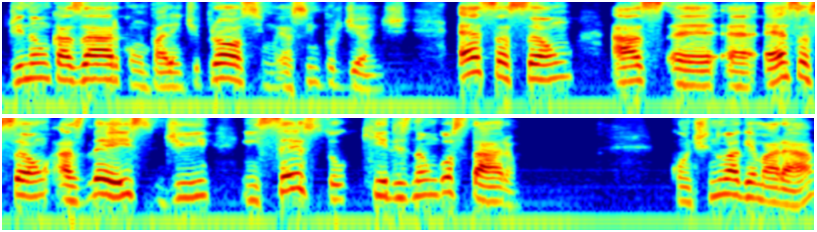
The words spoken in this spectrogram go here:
de não casar com um parente próximo e assim por diante. Essas são as, é, é, essas são as leis de incesto que eles não gostaram. Continua a Gemara,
